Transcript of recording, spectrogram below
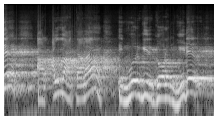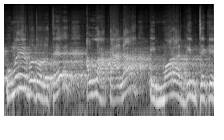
দে আর আল্লাহ তালা এই মুরগির গরম হিটের উমের বদলতে আল্লাহ তালা এই মরা ডিম থেকে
